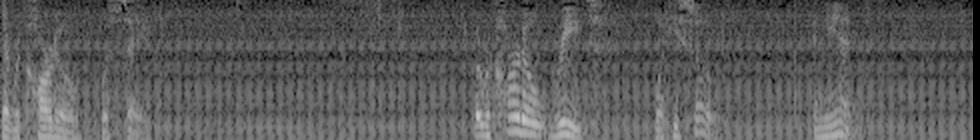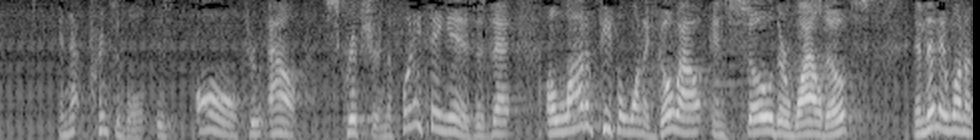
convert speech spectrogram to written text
that Ricardo was saved. But Ricardo reaped what he sowed in the end. And that principle is all throughout Scripture. And the funny thing is, is that a lot of people want to go out and sow their wild oats, and then they want to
